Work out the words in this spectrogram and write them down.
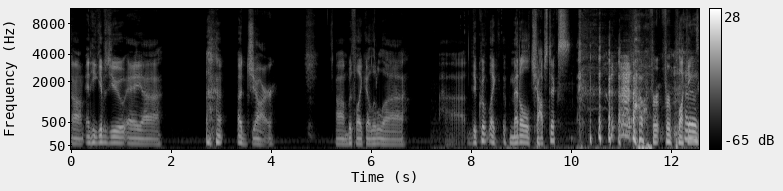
Um, and he gives you a uh, a jar um, with like a little uh, the equivalent like metal chopsticks Oh, for for plucking was-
